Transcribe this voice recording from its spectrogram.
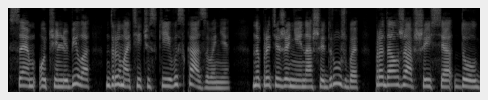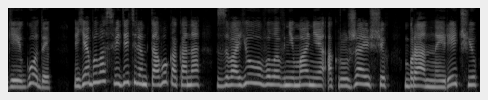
Сэм очень любила драматические высказывания. На протяжении нашей дружбы, продолжавшейся долгие годы, я была свидетелем того, как она завоевывала внимание окружающих бранной речью,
